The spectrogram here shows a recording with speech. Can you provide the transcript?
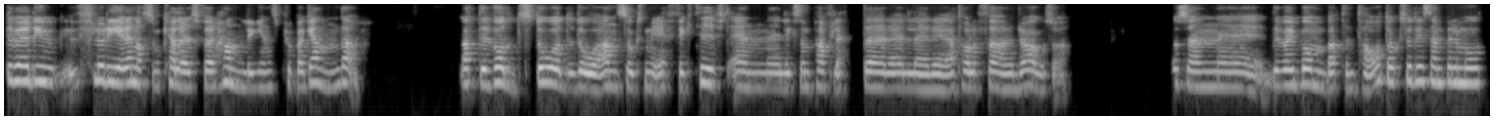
det började ju florera något som kallades för handlingens propaganda. Att våldsdåd då ansågs mer effektivt än eh, liksom pamfletter eller eh, att hålla föredrag och så. Och sen, eh, det var ju bombattentat också till exempel mot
